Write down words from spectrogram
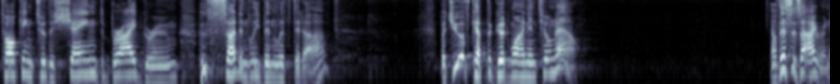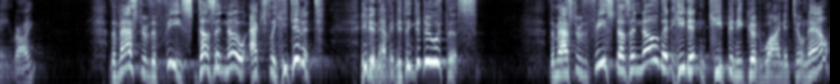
talking to the shamed bridegroom who's suddenly been lifted up. But you have kept the good wine until now. Now, this is irony, right? The master of the feast doesn't know, actually, he didn't. He didn't have anything to do with this. The master of the feast doesn't know that he didn't keep any good wine until now.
